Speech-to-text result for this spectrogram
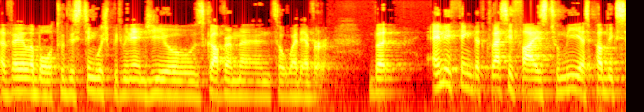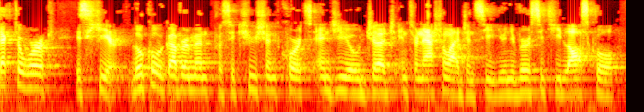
available to distinguish between NGOs, government, or whatever. But anything that classifies to me as public sector work is here. Local government, prosecution, courts, NGO, judge, international agency, university, law school,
